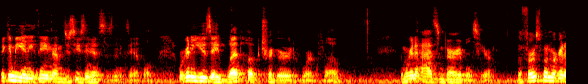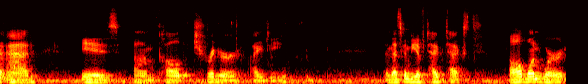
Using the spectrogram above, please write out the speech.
It can be anything. I'm just using this as an example. We're going to use a webhook triggered workflow. And we're going to add some variables here. The first one we're going to add is um, called trigger ID. And that's going to be of type text, all one word,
